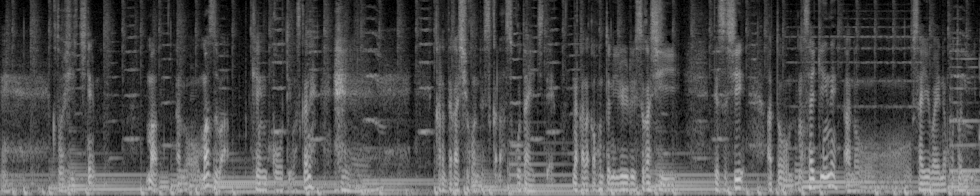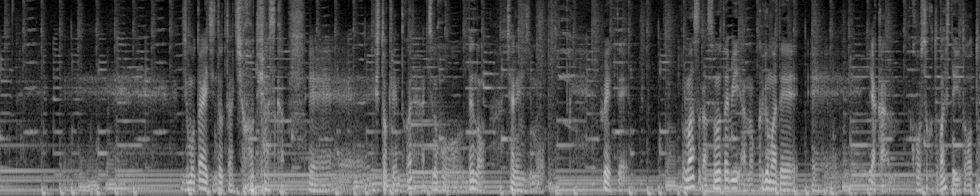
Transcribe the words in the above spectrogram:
え今年1年、まあ、あのまずは健康といいますかね、え体が資本ですからそこ第一でなかなか本当にいろいろ忙しいですしあとま最近ね、あの幸いなことに地元愛知にとっては地方といいますか、えー、首都圏とかねあっちの方でのチャレンジも増えていますがその度あの車で、えー、夜間高速飛ばして移動と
